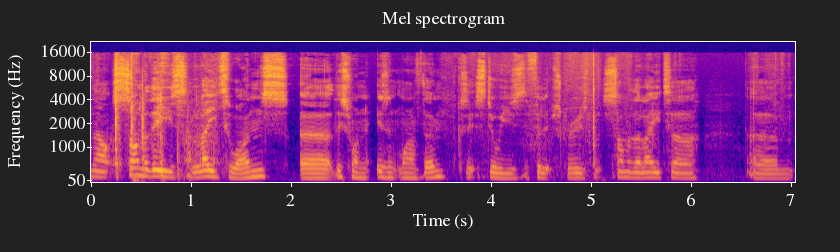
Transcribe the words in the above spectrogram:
now some of these later ones uh, this one isn't one of them because it still uses the Phillips screws but some of the later um,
